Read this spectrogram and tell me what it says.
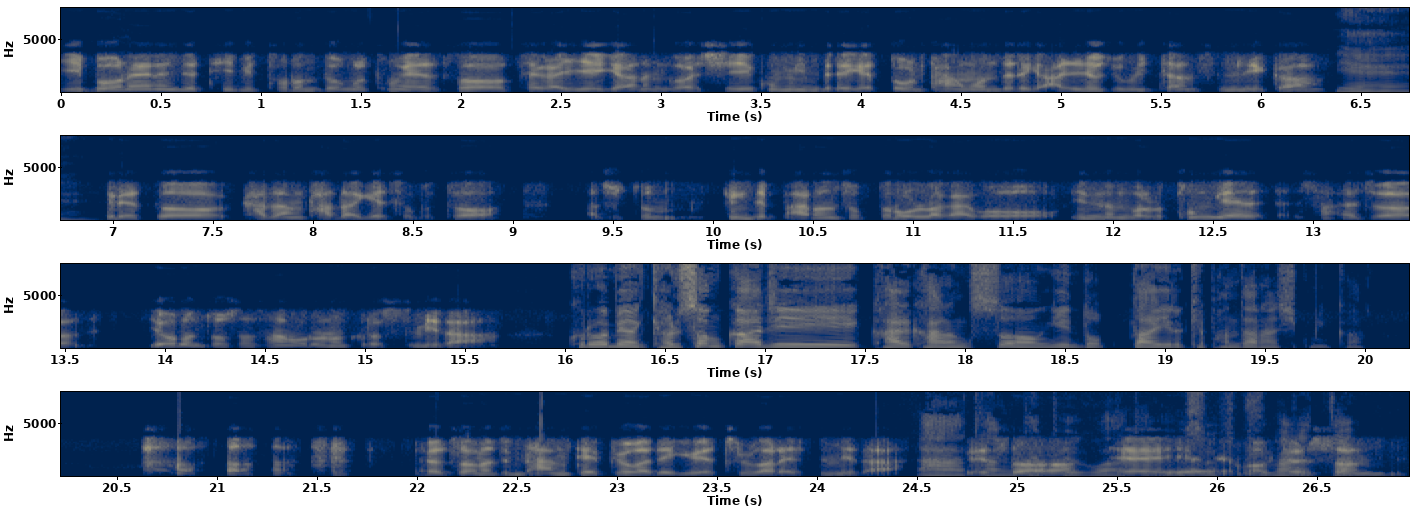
이번에는 이제 TV 토론 등을 통해서 제가 얘기하는 것이 국민들에게 또 우리 당원들에게 알려주고 있지 않습니까? 예. 그래서 가장 바닥에서부터 아주 좀 굉장히 빠른 속도로 올라가고 있는 걸로 통계 사- 저 여론조사상으로는 그렇습니다. 그러면 결선까지 갈 가능성이 높다 이렇게 판단하십니까? 저는 지금 당 대표가 되기 위해 출발했습니다. 아, 당 그래서 예, 예, 뭐. 결선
